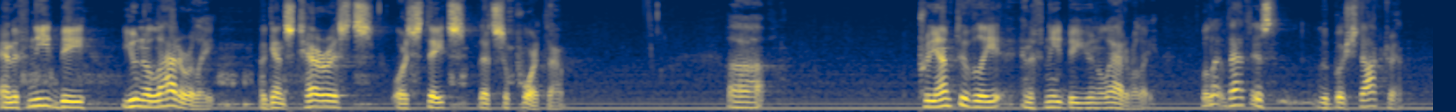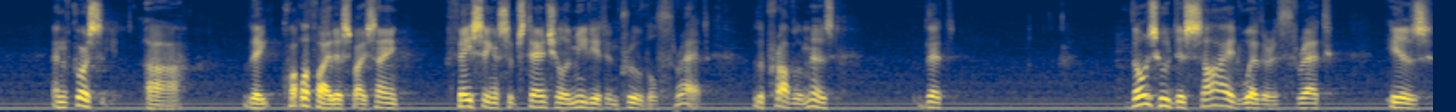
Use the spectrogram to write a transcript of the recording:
and if need be, unilaterally, against terrorists or states that support them. Uh, preemptively, and if need be, unilaterally. Well, that is the Bush doctrine. And of course, uh, they qualify this by saying facing a substantial, immediate, and provable threat. The problem is that those who decide whether a threat is,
